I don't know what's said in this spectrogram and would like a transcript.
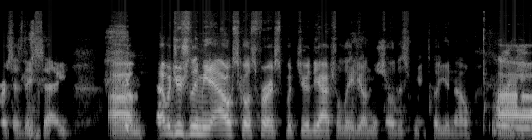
first, as they say. Um, that would usually mean Alex goes first, but you're the actual lady on the show this week, so you know. Um,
